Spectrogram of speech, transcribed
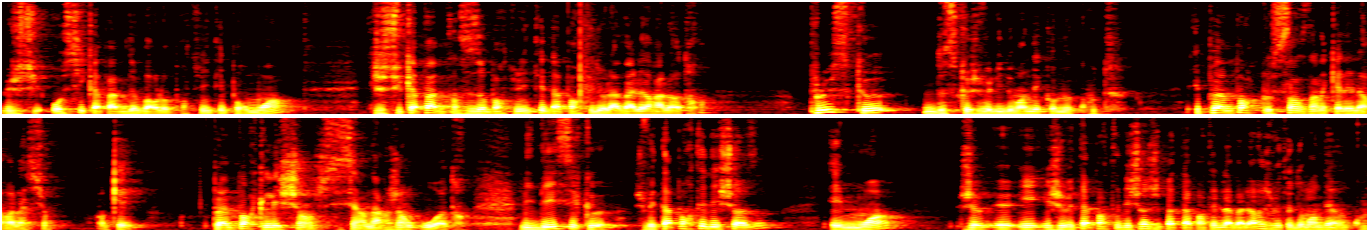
mais je suis aussi capable de voir l'opportunité pour moi. Je suis capable dans ces opportunités d'apporter de la valeur à l'autre, plus que de ce que je vais lui demander comme coût. Et peu importe le sens dans lequel est la relation, ok? Peu importe l'échange, si c'est en argent ou autre. L'idée, c'est que je vais t'apporter des choses, et moi, je, et et je vais t'apporter des choses, je vais pas t'apporter de la valeur, et je vais te demander un coût,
